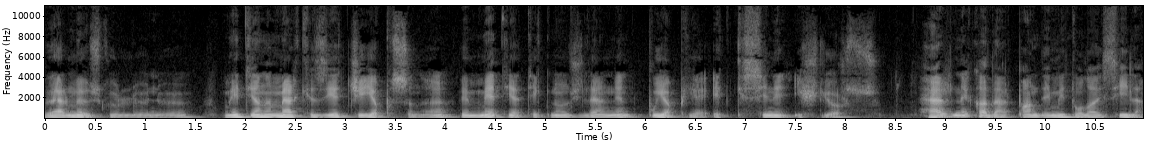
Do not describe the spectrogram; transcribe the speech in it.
verme özgürlüğünü, medyanın merkeziyetçi yapısını ve medya teknolojilerinin bu yapıya etkisini işliyoruz. Her ne kadar pandemi dolayısıyla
